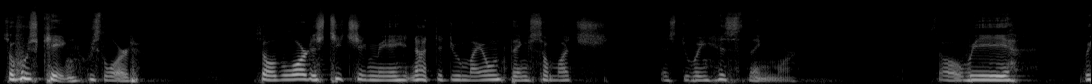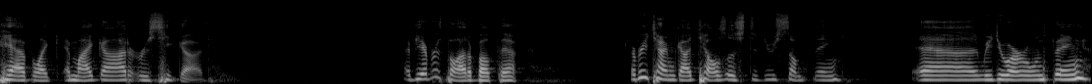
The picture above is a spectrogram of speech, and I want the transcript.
So who's king? Who's Lord? So the Lord is teaching me not to do my own thing so much as doing his thing more. So we we have like, am I God or is he God? Have you ever thought about that? Every time God tells us to do something and we do our own thing,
